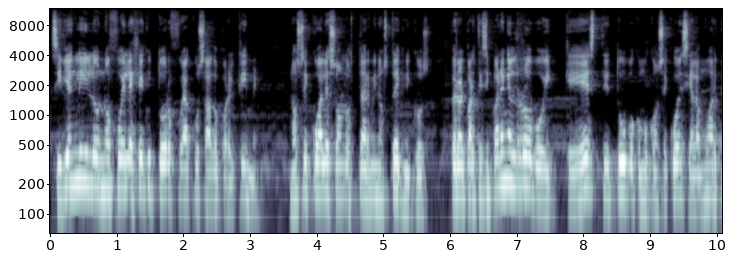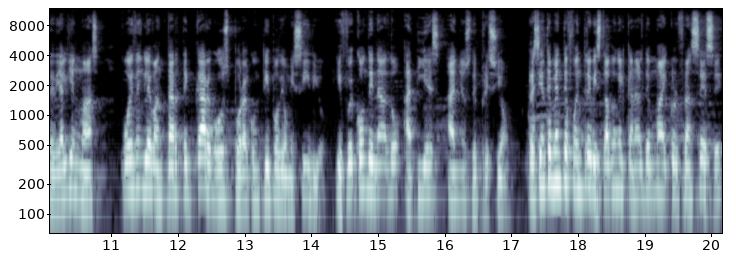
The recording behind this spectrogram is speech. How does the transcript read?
Si bien Lilo no fue el ejecutor, fue acusado por el crimen. No sé cuáles son los términos técnicos, pero al participar en el robo y que éste tuvo como consecuencia la muerte de alguien más, pueden levantarte cargos por algún tipo de homicidio, y fue condenado a 10 años de prisión. Recientemente fue entrevistado en el canal de Michael Francese,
